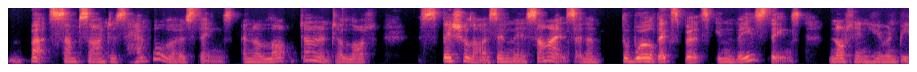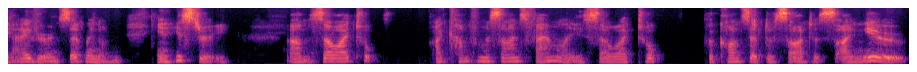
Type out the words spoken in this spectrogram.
But some scientists have all those things, and a lot don't. A lot specialize in their science and are the world experts in these things, not in human behavior, and certainly not in history. Um, so I took, I come from a science family, so I took the concept of scientists I knew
